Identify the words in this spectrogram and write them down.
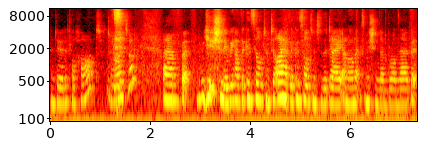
can do a little heart to write on. Um, but usually we have the consultant, I have the consultant of the day and our next mission number on there, but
